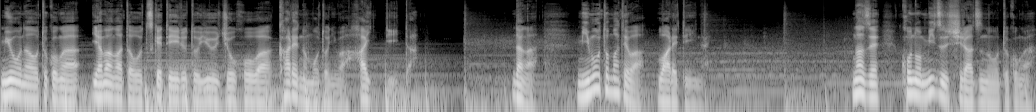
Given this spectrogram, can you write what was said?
妙な男が山形をつけているという情報は彼のもとには入っていた。だが身元までは割れていない。なぜこの見ず知らずの男が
